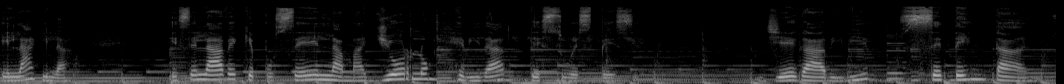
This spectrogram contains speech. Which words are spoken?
El águila es el ave que posee la mayor longevidad de su especie. Llega a vivir 70 años.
